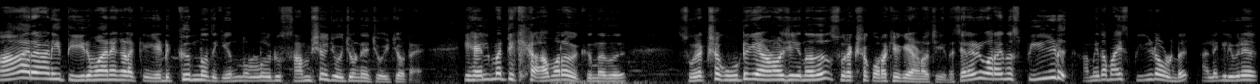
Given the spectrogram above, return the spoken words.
ആരാണ് ഈ തീരുമാനങ്ങളൊക്കെ എടുക്കുന്നത് എന്നുള്ള ഒരു സംശയം ചോദിച്ചുകൊണ്ട് ഞാൻ ചോദിച്ചോട്ടെ. ഈ ഹെൽമെറ്റ് ക്യാമറ വെക്കുന്നത് സുരക്ഷ കൂട്ടുകയാണോ ചെയ്യുന്നത് സുരക്ഷ കുറയ്ക്കുകയാണോ ചെയ്യുന്നത്? ചിലർ പറയുന്ന സ്പീഡ് അമിതമായ സ്പീഡുണ്ട് അല്ലെങ്കിൽ ഇവർ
